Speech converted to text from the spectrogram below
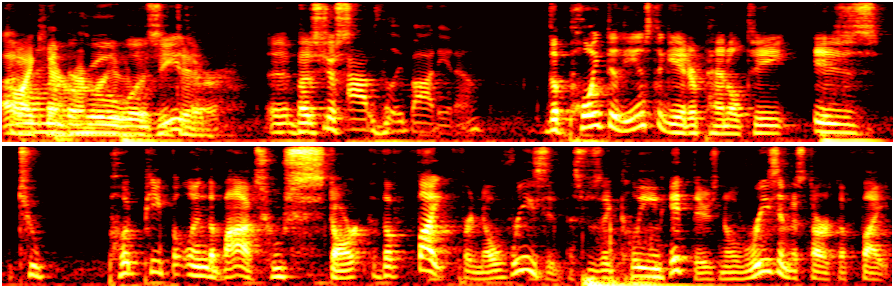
I Oh, don't I can't remember, who it was but did. either. Uh, But it's just absolutely bodied him. The point of the instigator penalty is to put people in the box who start the fight for no reason. This was a clean hit. There's no reason to start the fight.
